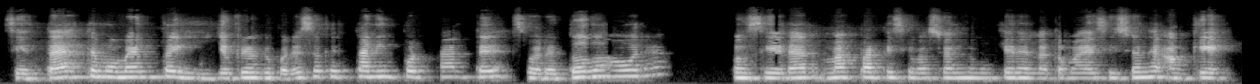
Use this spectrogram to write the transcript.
si está este momento, y yo creo que por eso que es tan importante, sobre todo ahora, considerar más participación de mujeres en la toma de decisiones, aunque,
